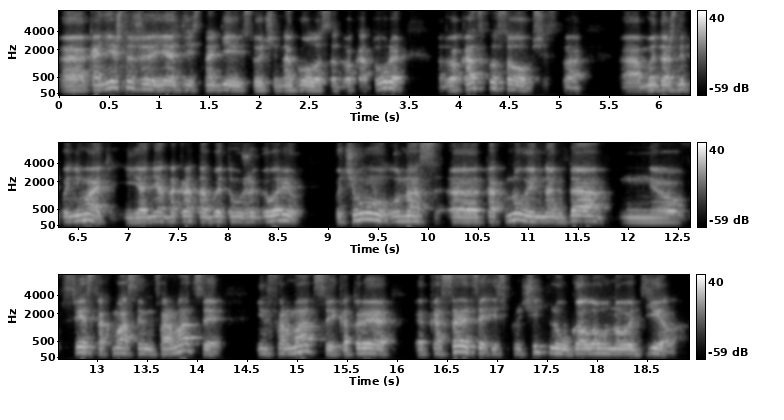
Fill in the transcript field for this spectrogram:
Э, Конечно же, я здесь надеюсь очень на голос адвокатуры, адвокатского сообщества. Э, Мы должны понимать, и я неоднократно об этом уже говорил, почему у нас э, так много иногда э, в средствах массовой информации информации, которая касается исключительно уголовного дела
